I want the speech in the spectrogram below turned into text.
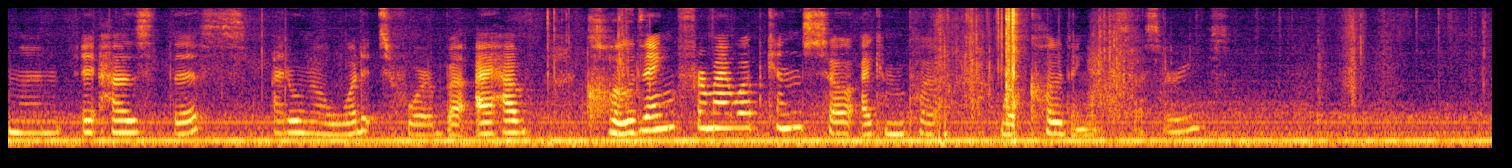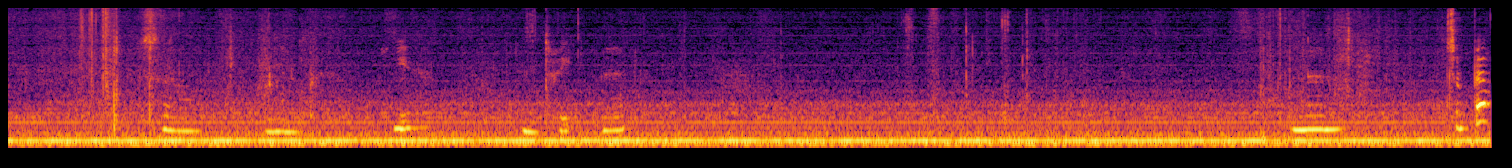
And then it has this. I don't know what it's for, but I have clothing for my Webkinz, so I can put more clothing accessories. So I'm gonna put here and tighten it. And then it's a bag.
